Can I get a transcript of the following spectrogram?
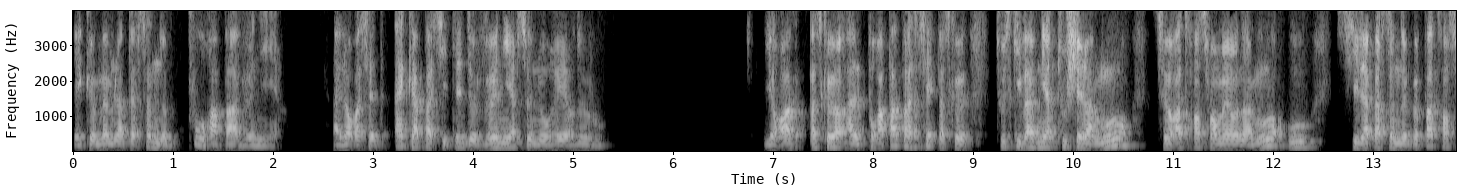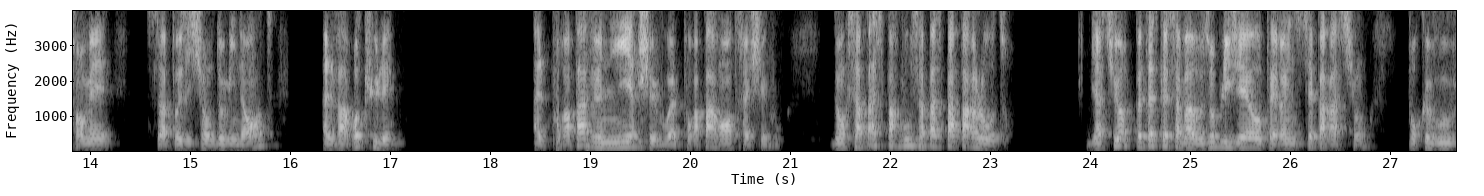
et que même la personne ne pourra pas venir. Elle aura cette incapacité de venir se nourrir de vous. Parce qu'elle ne pourra pas passer, parce que tout ce qui va venir toucher l'amour sera transformé en amour, ou si la personne ne peut pas transformer sa position dominante, elle va reculer elle ne pourra pas venir chez vous, elle ne pourra pas rentrer chez vous. Donc ça passe par vous, ça passe pas par l'autre. Bien sûr, peut-être que ça va vous obliger à opérer une séparation pour que vous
